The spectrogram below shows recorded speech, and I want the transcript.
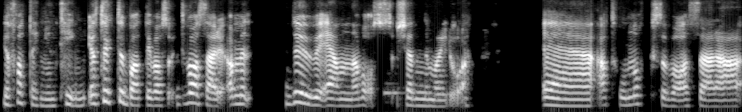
jag fattar ingenting. Jag tyckte bara att det var så, det var så här, ja men du är en av oss, kände man ju då. Eh, att hon också var så här,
